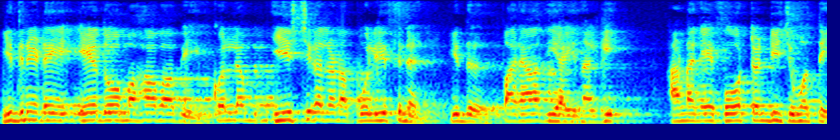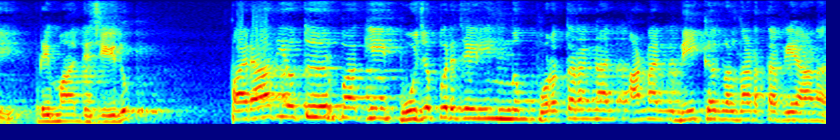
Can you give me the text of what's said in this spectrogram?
ഇതിനിടെ ഏതോ മഹാബാബി കൊല്ലം ഈസ്റ്റ് കല്ലട പോലീസിന് ഇത് പരാതിയായി നൽകി. അണ്ണനെ ഫോർ ട്വന്റി ചുമത്തി റിമാൻഡ് ചെയ്തു. പരാതി ഒത്തുതീർപ്പാക്കി പൂജപ്പുര ജയിലിൽ നിന്നും പുറത്തിറങ്ങാൻ അണ്ണൻ നീക്കങ്ങൾ നടത്തവെയാണ്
